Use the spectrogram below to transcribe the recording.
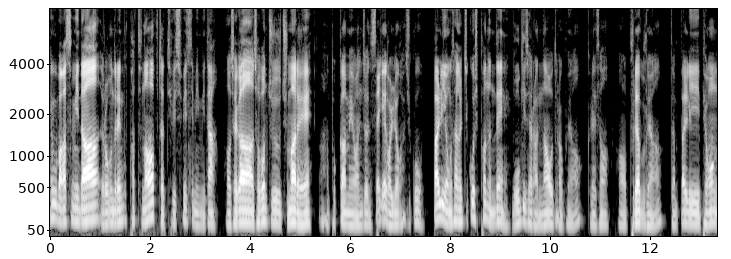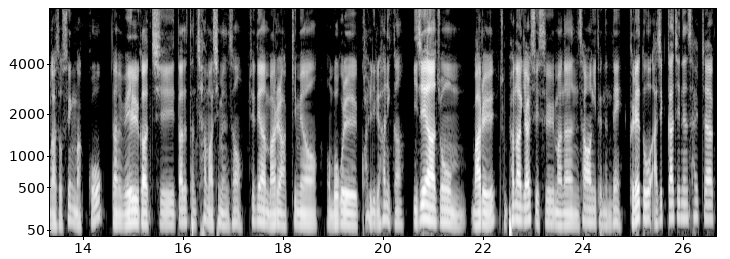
행복 반갑습니다. 여러분들의 행복 파트너 부자TV 수빈쌤입니다. 어, 제가 저번 주 주말에 아, 독감에 완전 세게 걸려가지고 빨리 영상을 찍고 싶었는데 목이 잘 안 나오더라고요. 그래서 어, 부랴부랴 일단 빨리 병원 가서 수액 맞고 그다음에 매일같이 따뜻한 차 마시면서 최대한 말을 아끼며 어, 목을 관리를 하니까 이제야 좀 말을 좀 편하게 할 수 있을 만한 상황이 됐는데 그래도 아직까지는 살짝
